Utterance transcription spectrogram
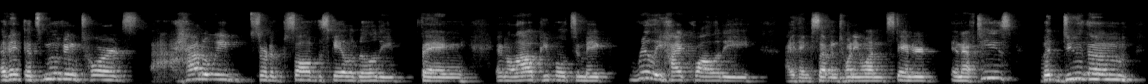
I think it's moving towards how do we sort of solve the scalability thing and allow people to make really high quality, I think 721 standard NFTs, but do them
